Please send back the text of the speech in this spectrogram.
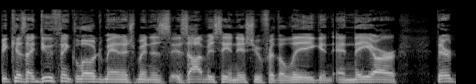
because I do think load management is is obviously an issue for the league, and, and they are they're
